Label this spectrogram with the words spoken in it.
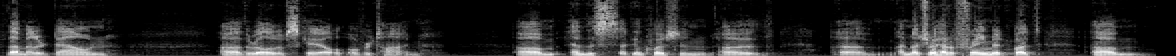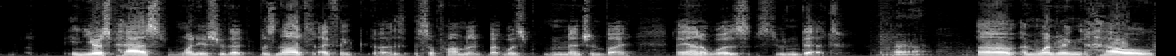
for that matter, down uh, the relative scale over time? Um, and the second question, uh, um, I'm not sure how to frame it, but um, in years past, one issue that was not, I think, uh, so prominent, but was mentioned by Diana, was student debt. Yeah. Uh, I'm wondering how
